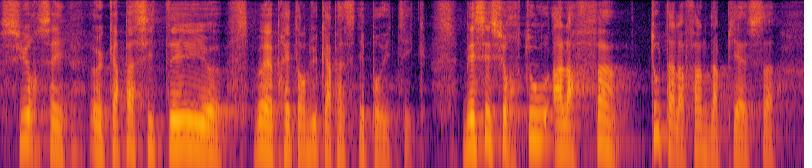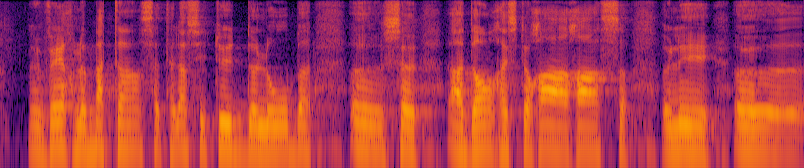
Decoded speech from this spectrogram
sur ses capacités, prétendues capacités poétiques. Mais c'est surtout à la fin, tout à la fin de la pièce, vers le matin, cette lassitude de l'aube, euh, Adam restera à Arras, euh,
